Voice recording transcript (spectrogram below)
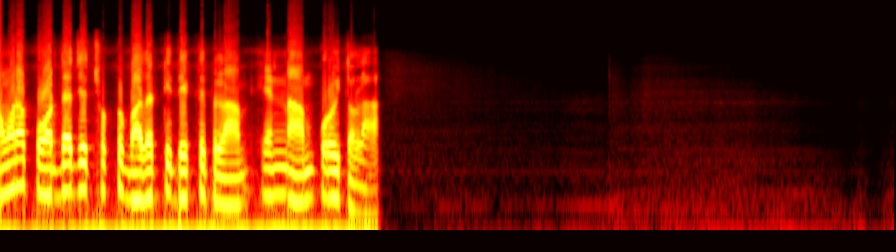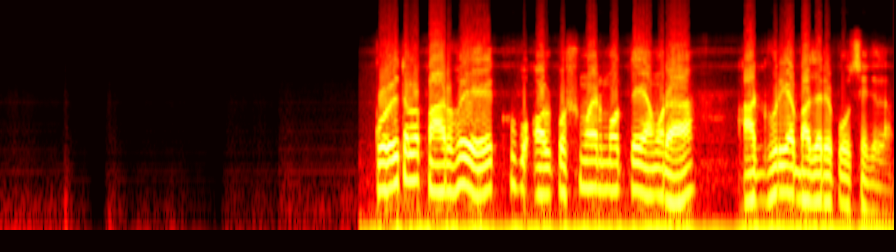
আমরা পর্দায় যে ছোট্ট বাজারটি দেখতে পেলাম, এর নাম করইতলা করইতলা পার হয়ে খুব অল্প সময়ের মধ্যে আমরা আটঘরিয়া বাজারে পৌঁছে গেলাম।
